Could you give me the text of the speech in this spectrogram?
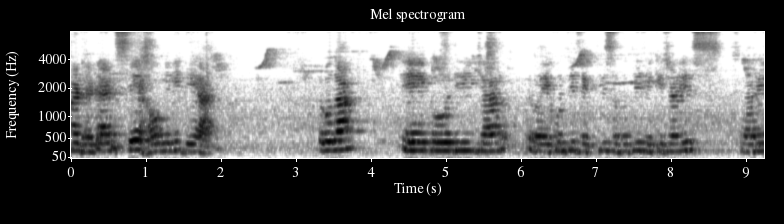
hundred and say how many they are तर बघा एक दोन तीन चार एकोणतीस एकतीस सदोतीस एकेचाळीस सॉरी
